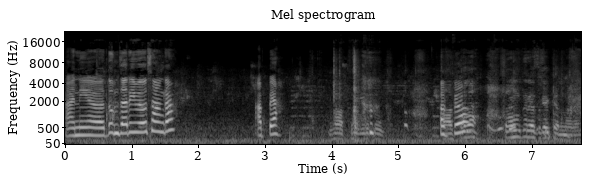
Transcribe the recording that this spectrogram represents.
आणि तुमचा रिव्ह्यू सांगा. आप्या. सांग, तर काय करणार आहे.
